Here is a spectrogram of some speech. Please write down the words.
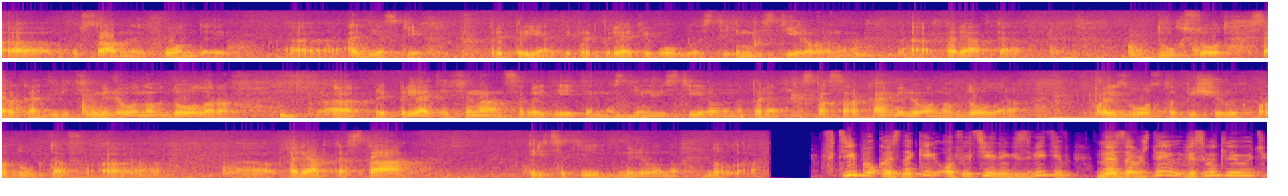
э, уставные фонды э, одесских предприятий, предприятий области инвестировано порядка 249 миллионов долларов. Предприятия финансовой деятельности инвестировано порядка 140 миллионов долларов. Производство пищевых продуктов э, э, порядка 130 миллионов долларов. Втім, показники офіційних звітів не завжди висвітлюють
